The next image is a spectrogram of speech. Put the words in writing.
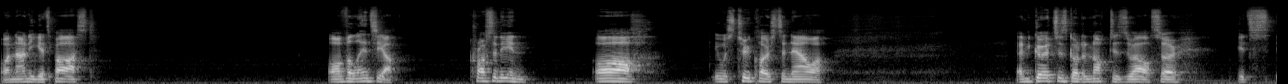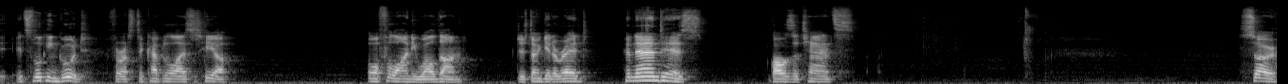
Oh, Nani gets past. Oh, Valencia. Cross it in. Oh, it was too close to Neuer. And Goetz has got a knocked as well, so it's it's looking good for us to capitalise here. Or oh, well done. Just don't get a red. Hernandez! That was a chance. So,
